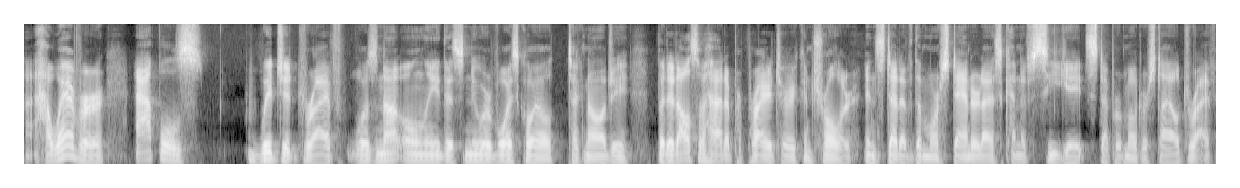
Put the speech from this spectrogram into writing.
Uh, however, Apple's widget drive was not only this newer voice coil technology, but it also had a proprietary controller instead of the more standardized kind of Seagate stepper motor style drive.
